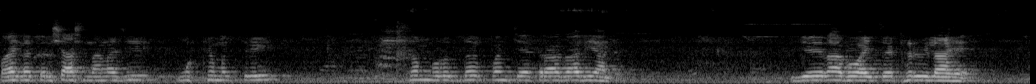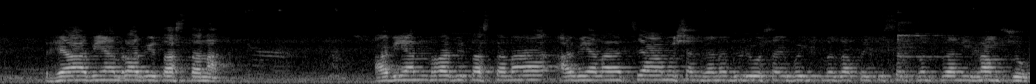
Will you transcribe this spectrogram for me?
पाहिलं तर शासनानं जी मुख्यमंत्री समृद्ध पंचायत राज अभियान जे राबवायचं ठरविलं आहे तर ह्या अभियान राबवित असताना अभियान राबवित असताना अभियानाच्या अनुषंगानं व्हिडिओ साहेब बघितलं जातं की सरपंच आणि ग्रामसेवक.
